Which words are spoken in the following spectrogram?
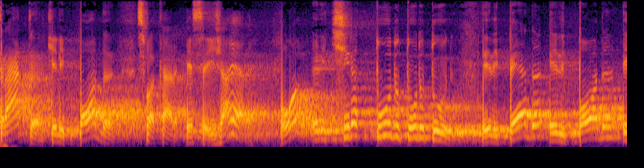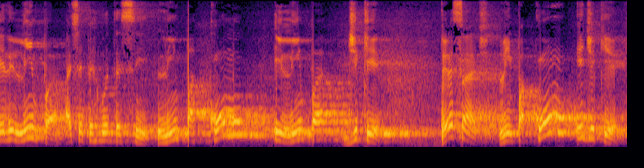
trata, que ele poda, você fala, cara, esse aí já era. Ou ele tira tudo, tudo, tudo. Ele peda, ele poda, ele limpa. Aí você pergunta assim: limpa como e limpa de quê? Interessante. Limpa como e de quê?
